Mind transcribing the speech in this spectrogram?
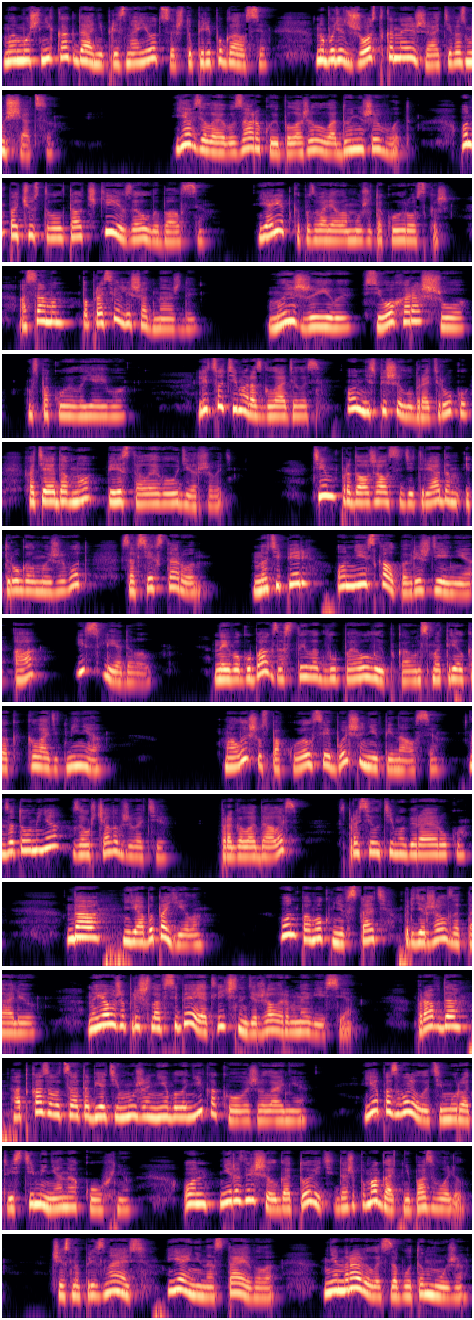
Мой муж никогда не признается, что перепугался, но будет жестко наезжать и возмущаться. Я взяла его за руку и положила ладонь на живот. Он почувствовал толчки и заулыбался. Я редко позволяла мужу такую роскошь, а сам он попросил лишь однажды. «Мы живы, все хорошо», — успокоила я его. Лицо Тима разгладилось, он не спешил убрать руку, хотя я давно перестала его удерживать. Тим продолжал сидеть рядом и трогал мой живот со всех сторон. Но теперь он не искал повреждения, а исследовал. На его губах застыла глупая улыбка, он смотрел, как гладит меня. Малыш успокоился и больше не упинался. Зато у меня заурчало в животе. «Проголодалась?» — спросил Тим, убирая руку. «Да, я бы поела». Он помог мне встать, придержал за талию. Но я уже пришла в себя и отлично держала равновесие. Правда, отказываться от объятий мужа не было никакого желания. Я позволила Тимуру отвезти меня на кухню. Он не разрешил готовить, даже помогать не позволил. Честно признаюсь, я и не настаивала. Мне нравилась забота мужа.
